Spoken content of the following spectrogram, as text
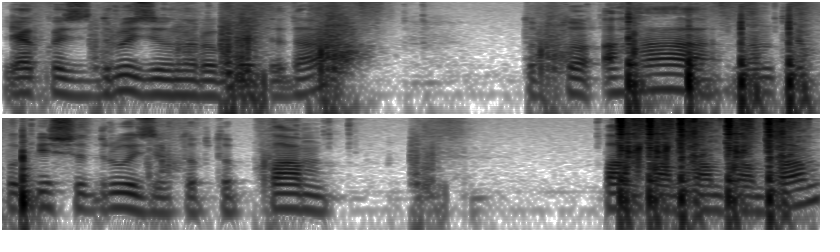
Якось друзів наробити, да? Тобто, ага, нам треба побільше друзів. Тобто пам. Пам-пам-пам-пам-пам.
